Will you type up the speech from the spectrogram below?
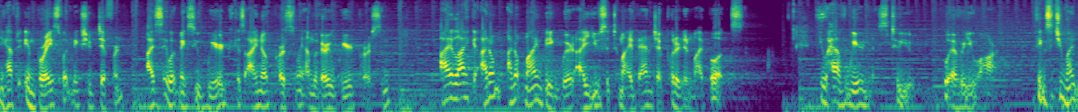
You have to embrace what makes you different. I say what makes you weird because I know personally I'm a very weird person. I like it. I don't I don't mind being weird. I use it to my advantage. I put it in my books. You have weirdness to you, whoever you are. Things that you might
